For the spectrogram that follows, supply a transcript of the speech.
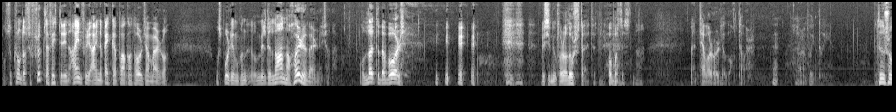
Og så kom det så frukla fitter inn, ein for ein og benka på kontorkjammer, og og spurte om hun ville lana høyreverne, kjønne. Og løtte det vår. Hvis jeg nå får ha lust det, håper jeg ja. Men det var ordentlig godt, det var. Ja. Det var en fint tog. Men du så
